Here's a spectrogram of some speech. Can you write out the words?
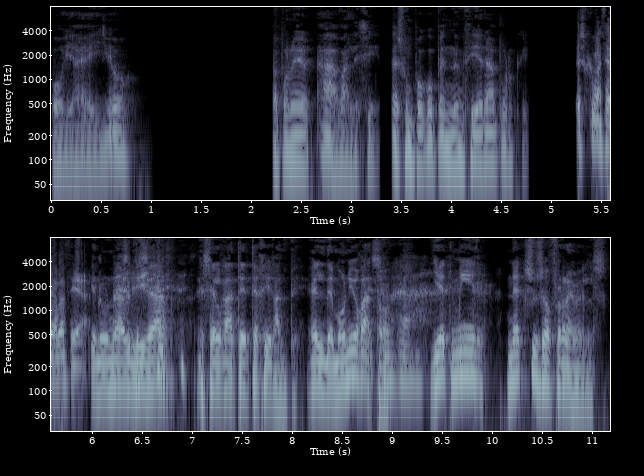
Voy a ello. A poner. Ah, vale, sí. Es un poco pendenciera porque Es que me hace gracia. tiene una habilidad. es el gatete gigante. El demonio gato. Eso, Jetmir Nexus of Rebels.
